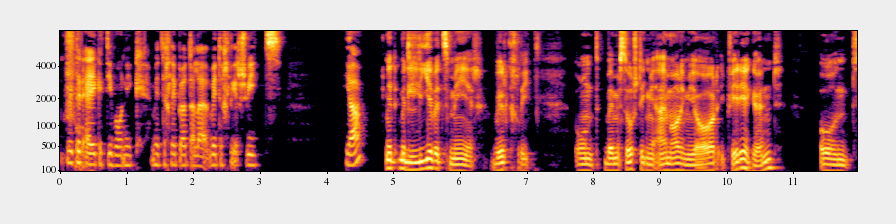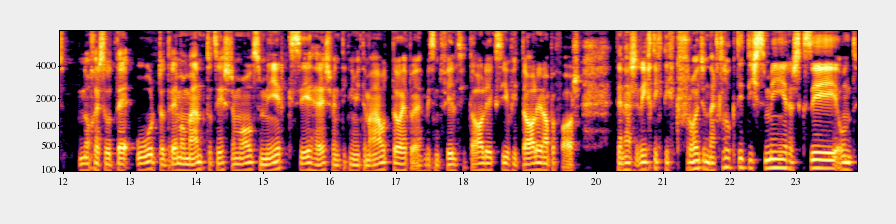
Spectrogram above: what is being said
wieder eine eigene Wohnung, wieder ein bisschen Bödeln, wieder ein bisschen in der Schweiz. Ja. Wir, wir lieben das Meer, wirklich. Und wenn wir sonst irgendwie einmal im Jahr in die Ferien gehen und nachher so der Ort oder der Moment, wo du das erste Mal das Meer gesehen hast, wenn du mit dem Auto eben, wir sind viel in Italien gewesen, auf Italien runterfährst, dann hast du richtig dich gefreut und denkst, schau, dort ist das Meer, hast du gesehen? und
